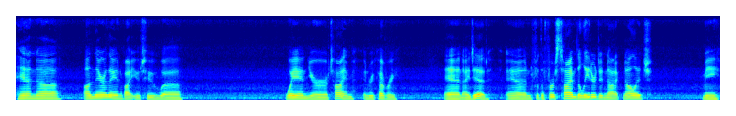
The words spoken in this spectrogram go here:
and uh, on there they invite you to uh, weigh in your time in recovery. And I did. And for the first time, the leader did not acknowledge me.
